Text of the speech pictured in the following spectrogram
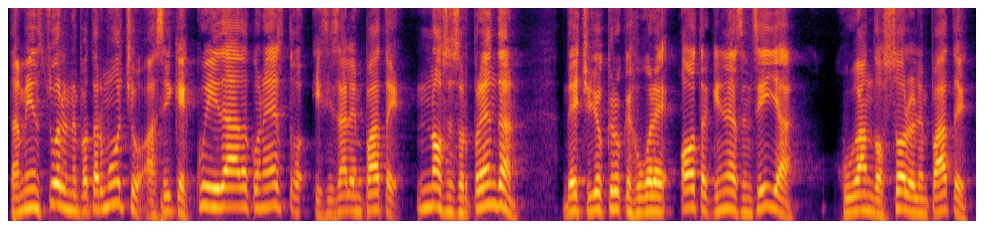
también suelen empatar mucho, así que cuidado con esto y si sale empate, no se sorprendan. De hecho, yo creo que jugaré otra quiniela sencilla, jugando solo el empate.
